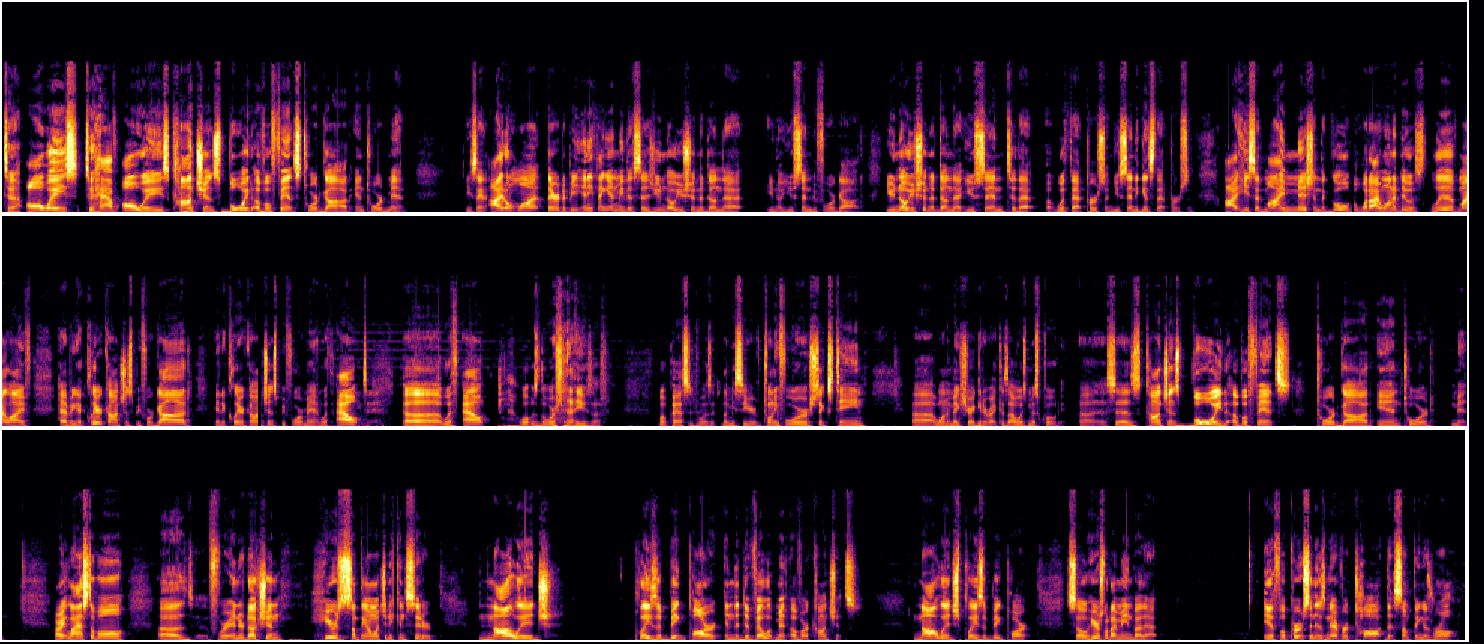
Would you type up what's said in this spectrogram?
to always to have always conscience void of offense toward God and toward men. He's saying, I don't want there to be anything in me that says, you know you shouldn't have done that. You know, you sin before God. You know you shouldn't have done that. You sin to that uh, with that person. You sinned against that person. I, he said, my mission, the goal, what I want to do is live my life having a clear conscience before God and a clear conscience before man, without, uh, without, what was the word that I used? What passage was it? Let me see here. 24, 16. Uh, I want to make sure I get it right because I always misquote it. Uh, it says, conscience void of offense toward God and toward men. All right, last of all, uh, for introduction, here's something I want you to consider. Knowledge plays a big part in the development of our conscience. Knowledge plays a big part. So here's what I mean by that. If a person is never taught that something is wrong,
